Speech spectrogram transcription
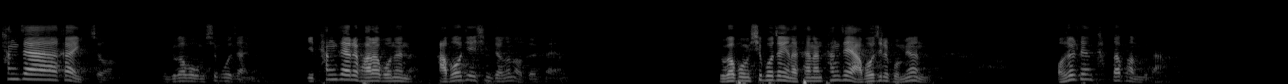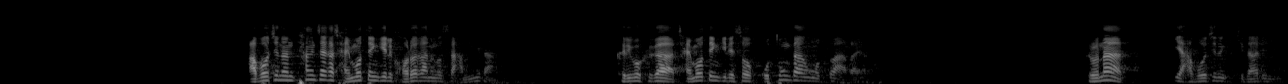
탕자가 있죠. 누가복음 15장에 이 탕자를 바라보는 아버지의 심정은 어떨까요? 누가복음 15장에 나타난 탕자의 아버지를 보면 어쩔 때는 답답합니다. 아버지는 탕자가 잘못된 길을 걸어가는 것을 압니다. 그리고 그가 잘못된 길에서 고통당한 것도 알아요. 그러나 이 아버지는 기다립니다.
